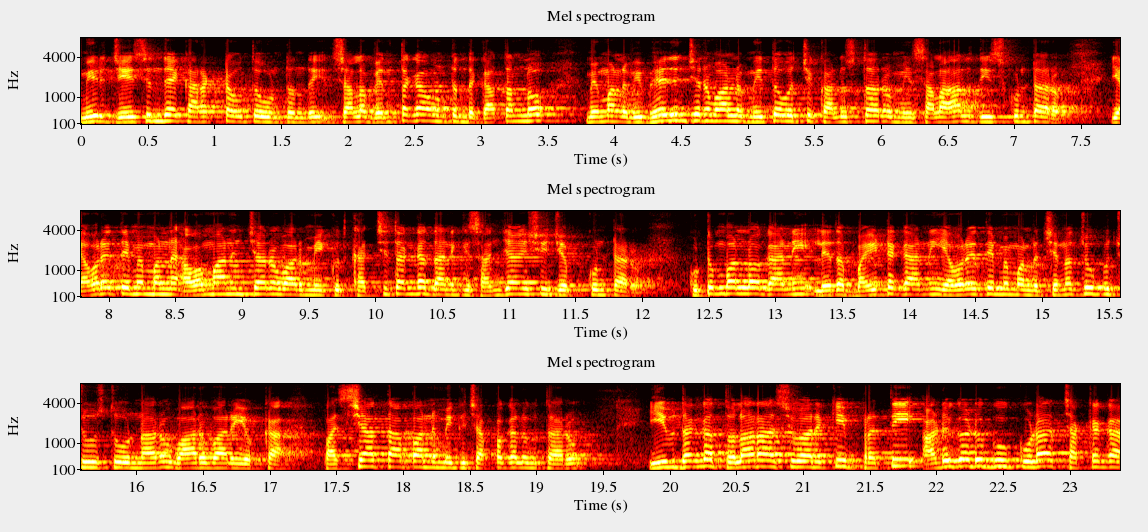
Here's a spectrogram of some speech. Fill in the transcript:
మీరు చేసిందే కరెక్ట్ అవుతూ ఉంటుంది. చాలా వింతగా ఉంటుంది. గతంలో మిమ్మల్ని విభేదించిన వాళ్ళు మీతో వచ్చి కలుస్తారు మీ సలహాలు తీసుకుంటారు. ఎవరైతే మిమ్మల్ని అవమానించారో వారు మీకు ఖచ్చితంగా దానికి సంజాయిషి చెప్పుకుంటారు. కుటుంబంలో కానీ లేదా బయట కానీ ఎవరైతే మిమ్మల్ని చిన్నచూపు చూస్తూ ఉన్నారో వారు వారి యొక్క పశ్చాత్తాపాన్ని మీకు చెప్పగలుగుతారు. ఈ విధంగా తులారాశి వారికి ప్రతి అడుగడుగు కూడా చక్కగా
